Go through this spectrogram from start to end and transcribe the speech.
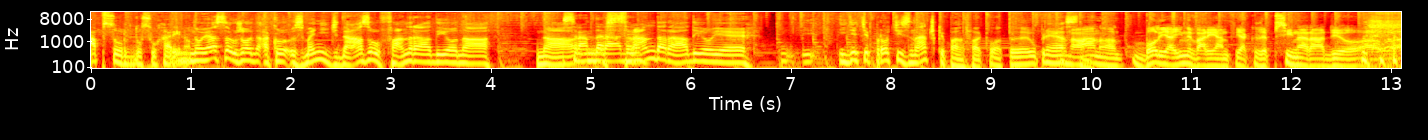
absurdnú sucharinu. No ja sa už len ako zmeniť názov fan rádio na na Sranda rádio. Sranda rádio je idete proti značke, pán Fakla, to je úplne jasné. No áno, boli aj iné varianty, akože Psina rádio. A, a,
